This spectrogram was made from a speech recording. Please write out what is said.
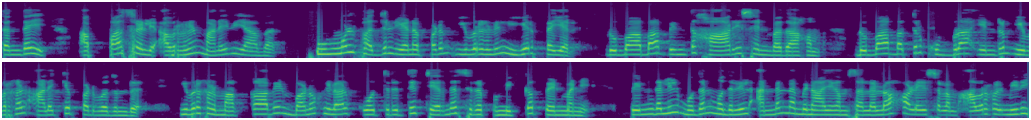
தந்தை அப்பாஸ் அலி அவர்களின் மனைவி ஆவர். உம்முல் ஃபஜ்ர் எனப்படும் இவர்களின் இயற்பெயர் ருபாபா பின்த் ஹாரிஸ் என்பதாகும். ருபாபத்துல் குப்ரா என்றும் இவர்கள் அழைக்கப்படுவதுண்டு. இவர்கள் மக்காவின் பனுஹிலால் கோத்திரத்தைச் சேர்ந்த சிறப்புமிக்க பெண்மணி. பெண்களில் முதன் முதலில் அண்ணன் நபி நாயகம் சல்லல்லாஹு அலையம் அவர்கள் மீது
